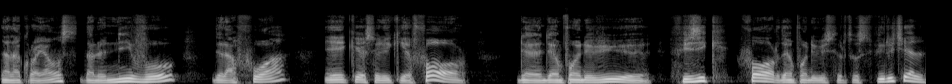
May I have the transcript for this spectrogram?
dans la croyance, dans le niveau de la foi, et que celui qui est fort d'un point de vue euh, physique, fort d'un point de vue surtout spirituel,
